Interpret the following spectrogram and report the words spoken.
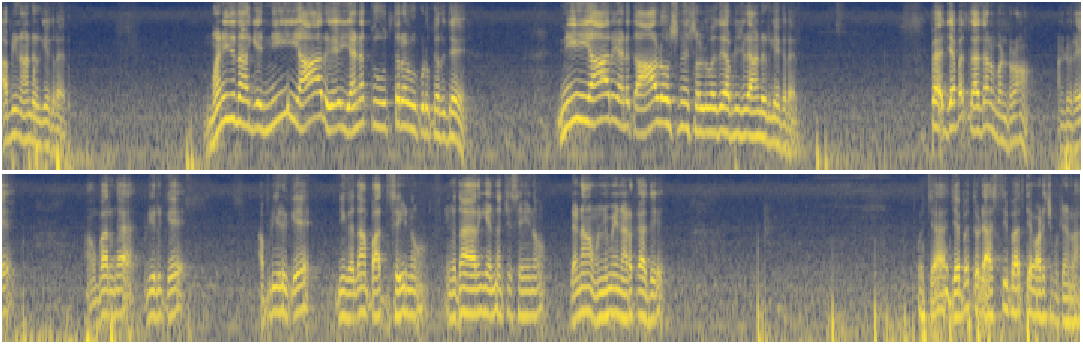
அப்படின்னு ஆண்டவர் கேட்குறாரு மனிதனாகிய நீ யார் எனக்கு உத்தரவு கொடுக்கறது? நீ யார் எனக்கு ஆலோசனை சொல்வது அப்படின்னு சொல்லி ஆண்டவர் கேட்குறாரு. இப்போ ஜெபத்தில் தானே பண்ணுறோம் ஆண்டவரே அவங்க பாருங்கள் இப்படி இருக்கு அப்படி இருக்கு நீங்கள் தான் பார்த்து செய்யணும். நீங்கள் தான் இறங்கி என்னாச்சும் செய்யணும். ஏன்னா ஒன்றுமே நடக்காது. போச்சா? ஜெபத்தோட அஸ்தி பார்த்தே உடச்சி போட்டேனா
